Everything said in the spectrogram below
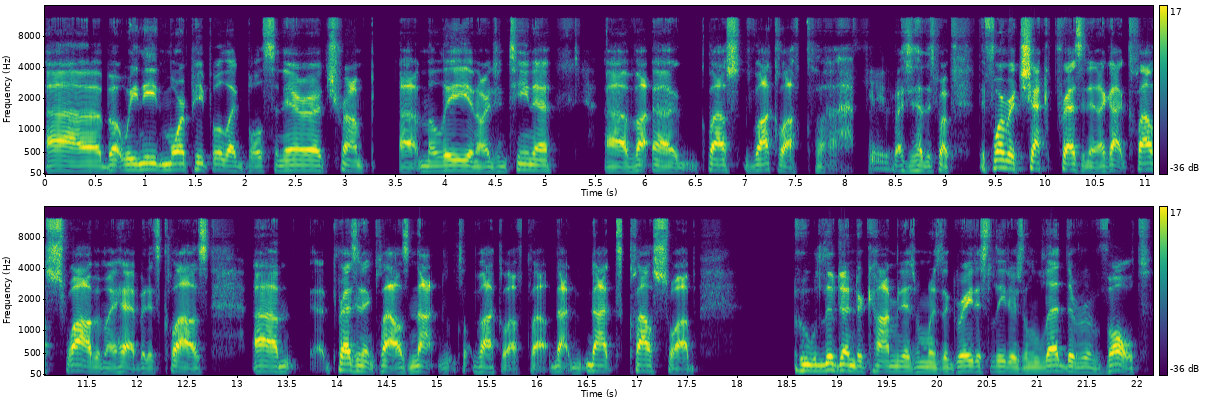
Uh, but we need more people like Bolsonaro, Trump, uh, Milei in Argentina uh, uh, Klaus Vaclav. I just had this problem. The former Czech president. I got Klaus Schwab in my head, but it's Klaus. Um, president Klaus, not Vaclav Klaus, not not Klaus Schwab, who lived under communism, was the greatest leaders and led the revolt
